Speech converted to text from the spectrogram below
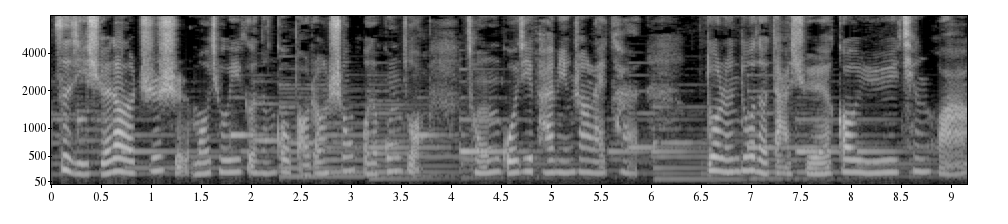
自己学到的知识，谋求一个能够保障生活的工作。从国际排名上来看，多伦多的大学高于清华，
